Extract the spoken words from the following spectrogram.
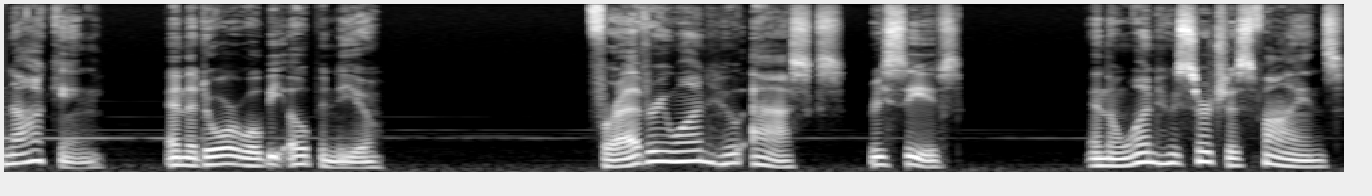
knocking, and the door will be open to you. For everyone who asks receives, and the one who searches finds,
